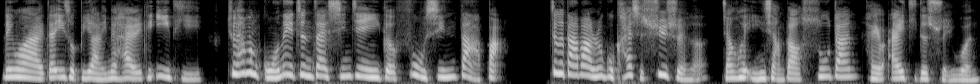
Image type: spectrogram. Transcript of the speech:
另外，在伊索比亚里面还有一个议题，就他们国内正在新建一个复兴大坝，这个大坝如果开始蓄水了，将会影响到苏丹还有埃及的水文，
